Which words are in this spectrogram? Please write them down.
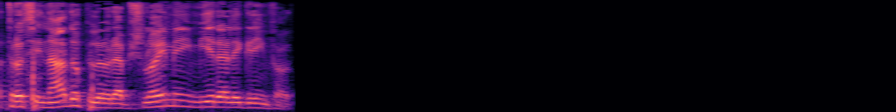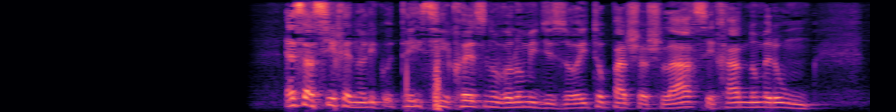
patrocinado pelo Rab Shloime e Mira Greenwald. Essa sikha no Likutei Sikhs no volume 18, Parsha Shlach, Sikhad número 1.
